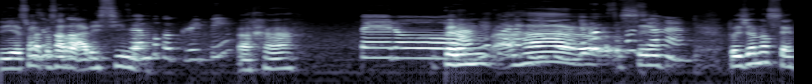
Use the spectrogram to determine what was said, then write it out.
y es una Es un cosa poco- Se rarísima. ve un poco creepy, Ajá. Pero, Pero, la ajá. Yo creo que sí sí. funciona. Pues yo no sé.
